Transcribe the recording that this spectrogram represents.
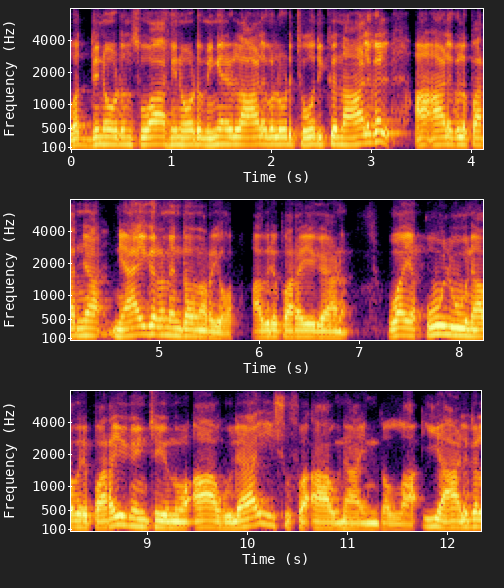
വദ്ദിനോടും സുവാഹിനോടും ഇങ്ങനെയുള്ള ആളുകളോട് ചോദിക്കുന്ന ആളുകൾ ആ ആളുകൾ പറഞ്ഞ ന്യായീകരണം എന്താണെന്നറിയോ? അവർ പറയുകയാണ്. വയക്കൂലൂന അവർ പറയുകയും ചെയ്യുന്നു ആ ഹുലായി ഷുഫ ഈ ആളുകൾ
